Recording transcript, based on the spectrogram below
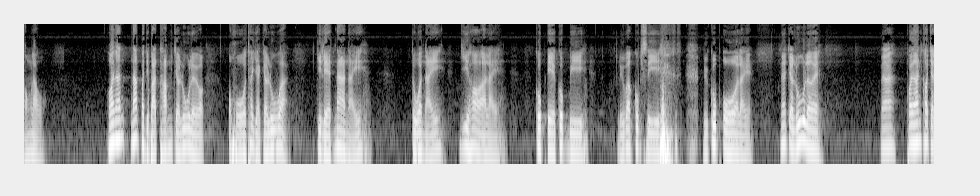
ของเรา เพราะนั้นนักปฏิบัติธรรมจะรู้เลยว่าโอ้โห ถ้าอยากจะรู้ว่า กิเลสหน้าไหน ตัวไหน ยี่ห้ออะไรกรุ๊ปเอกรุ๊ปบีหรือว่ากรุ๊ปซีหรือกรุ๊ปโออะไรน่าจะรู้เลยนะ เพราะฉะนั้นเขาจะ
